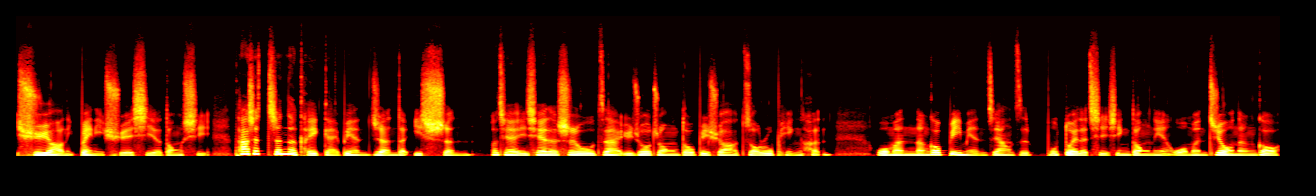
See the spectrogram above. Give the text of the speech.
需要你被你学习的东西，它是真的可以改变人的一生，而且一切的事物在宇宙中都必须要走入平衡。我们能够避免这样子不对的起心动念，我们就能够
